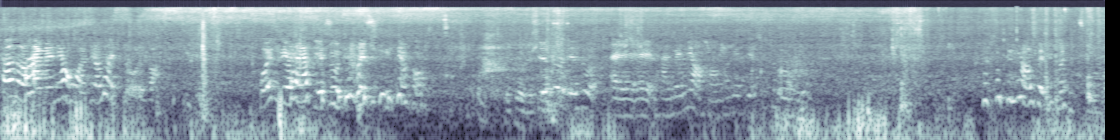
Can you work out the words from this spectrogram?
他怎么还没尿完？尿太久了吧？我一直觉得他要结束就会一直尿。结束了结束了，哎哎哎，还没尿好，还没结束。尿了一分钟吗？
